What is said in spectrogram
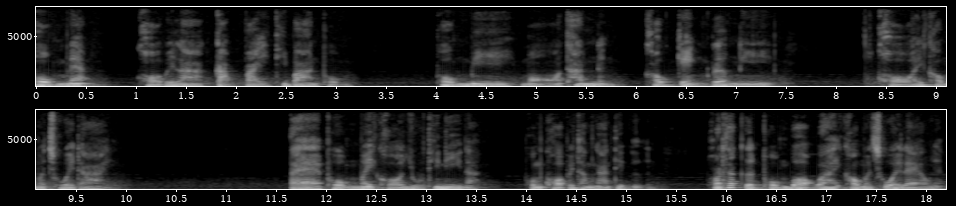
ผมเนี่ยขอเวลากลับไปที่บ้านผม ผมมีหมอท่านหนึ่ง เขาเก่งเรื่องนี้ ขอให้เขามาช่วยได้ แต่ผมไม่ขออยู่ที่นี่นะ ผมขอไปทำงานที่อื่น เพราะถ้าเกิดผมบอกว่าให้เขามาช่วยแล้วเนี่ย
